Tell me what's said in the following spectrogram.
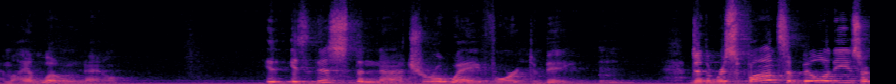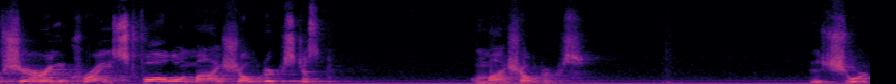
Am I alone now? Is this the natural way for it to be? Do the responsibilities of sharing Christ fall on my shoulders just on my shoulders? This short,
